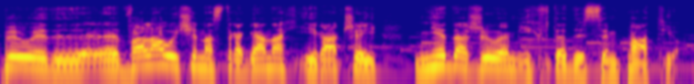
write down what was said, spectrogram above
były, e, walały się na straganach i raczej nie darzyłem ich wtedy sympatią.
